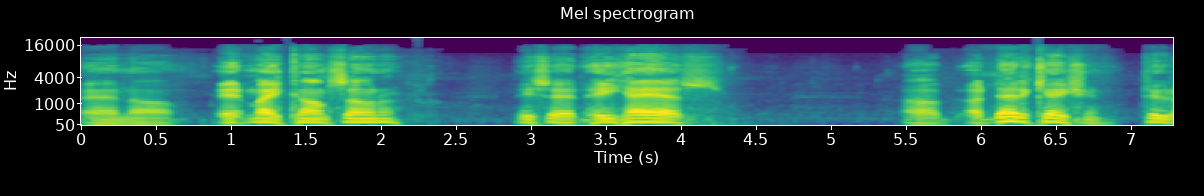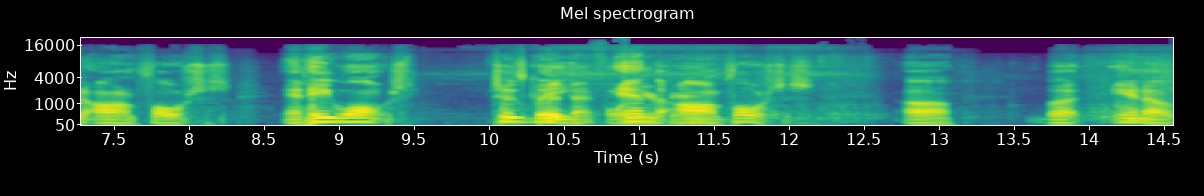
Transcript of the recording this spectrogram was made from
and uh, it may come sooner. He said he has uh, a dedication to the armed forces, and he wants to Let's be in the period. armed forces. But you know,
